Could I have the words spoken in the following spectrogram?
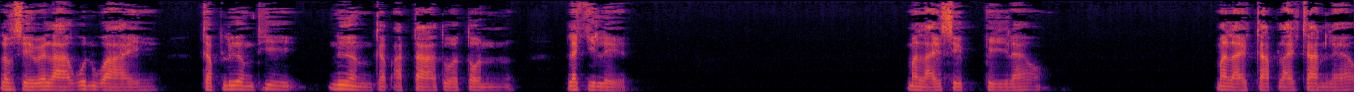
เราเสียเวลาวุ่นวายกับเรื่องที่เนื่องกับอัตตาตัวตนและกิเลส มาหลายสิบปีแล้ว มาหลายกับหลายกันแล้ว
